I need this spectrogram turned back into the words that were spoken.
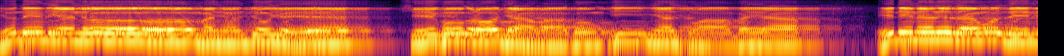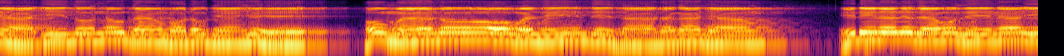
ယုသည်မြတ်တို့မညွန်ကြိုး၍ရှေခိုးကြောကြပါကုန်ဤမြတ်စွာဘုရားဣတိနသဇဝုဇေနဤသို့နှုတ်တံဘောထုတ်ပြန်၍ဟုတ်မှန်သောဝစီသစ္စာသကကြောင့်ဣတိနသဇဝုဇေနဤ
